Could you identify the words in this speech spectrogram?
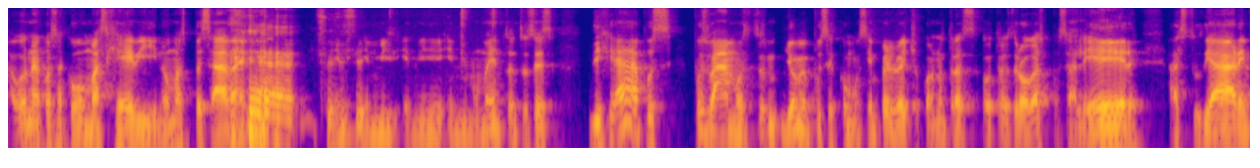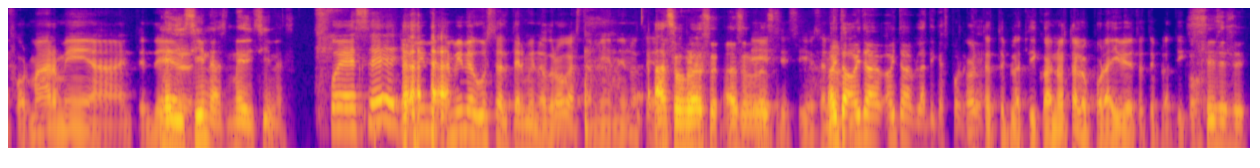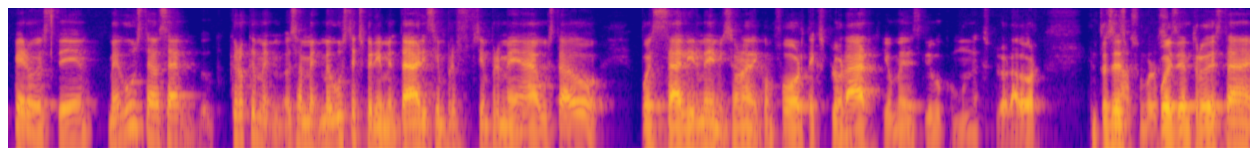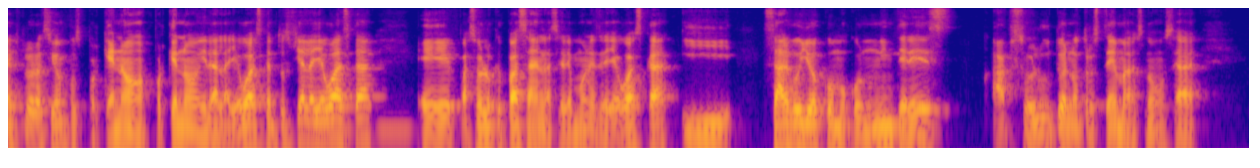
una cosa como más heavy, ¿no? Más pesada en, mi, en, mi, en mi momento. Entonces dije, ah, pues pues vamos. Entonces yo me puse, como siempre lo he hecho con otras, otras drogas, pues a leer, a estudiar, a informarme, a entender. Medicinas, medicinas. Pues eh, a, mí, me gusta el término drogas también, ¿eh? No te, asombroso, asombroso. Sí, sí, sí. ahorita, ahorita, ahorita, me platicas por qué. Ahorita te platico, anótalo por ahí, ahorita te platico. Sí, sí, sí. Pero este, me gusta, o sea, creo que me, o sea, me, me gusta experimentar y siempre, siempre me ha gustado, pues, salirme de mi zona de confort, explorar. Yo me describo como un explorador. Entonces, ah, pues dentro de esta exploración, pues, ¿por qué no? ¿Por qué no ir a la ayahuasca? Entonces fui a la ayahuasca, eh, pasó lo que pasa en las ceremonias de ayahuasca y salgo yo como con un interés absoluto en otros temas, ¿no? O sea,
